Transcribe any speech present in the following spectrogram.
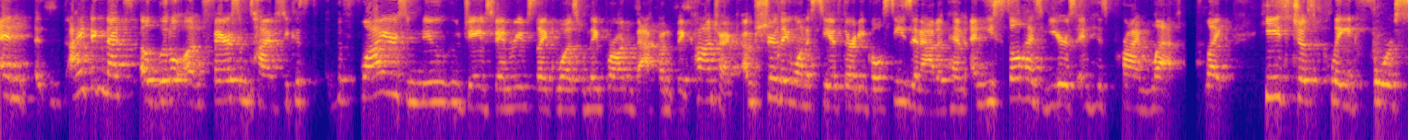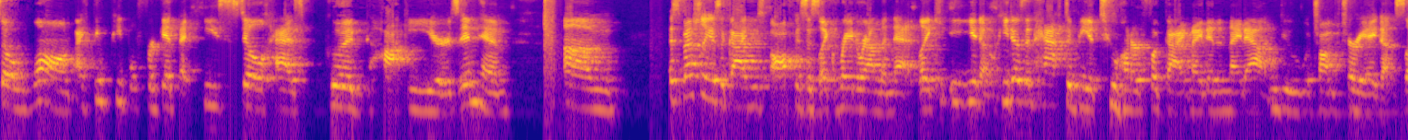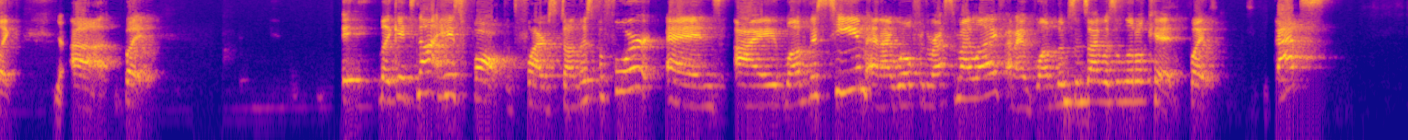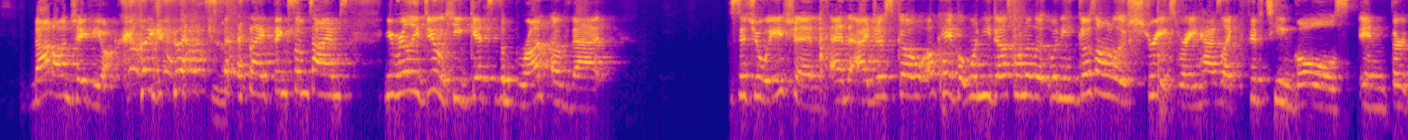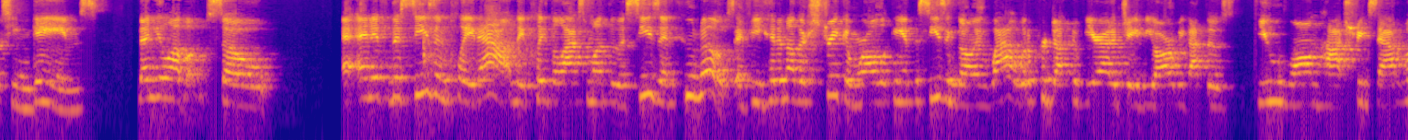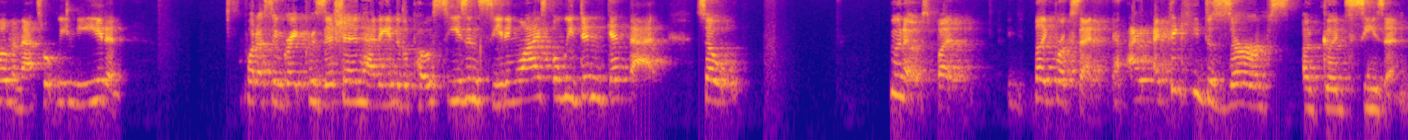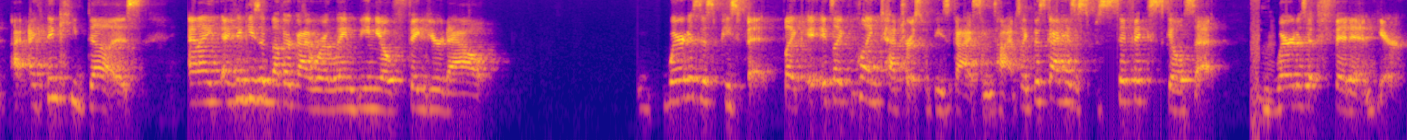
and I think that's a little unfair sometimes because the Flyers knew who James Van Riemsdyk was when they brought him back on a big contract. I'm sure they want to see a 30 goal season out of him, and he still has years in his prime left. Like he's just played for so long. I think people forget that he still has good hockey years in him. Um, especially as a guy whose office is like right around the net. Like, you know, he doesn't have to be a 200 foot guy night in and night out and do what Sean Couturier does. Like, yeah. uh, but it, like it's not his fault that the Flyers done this before, and I love this team, and I will for the rest of my life, and I've loved them since I was a little kid. But that's not on JVR. like that's, yeah. and I think sometimes you really do. He gets the brunt of that situation and i just go okay but when he does one of the when he goes on one of those streaks where he has like 15 goals in 13 games then you love them. so and if the season played out and they played the last month of the season who knows if he hit another streak and we're all looking at the season going wow what a productive year out of jvr we got those few long hot streaks out of him and that's what we need and put us in great position heading into the postseason seating wise but we didn't get that so who knows? But like Brooke said, I, I think he deserves a good season. I, I think he does. And I, I, think he's another guy where Alain Vigneault figured out where does this piece fit? Like it's like playing Tetris with these guys sometimes. Like this guy has a specific skill set. Mm-hmm. Where does it fit in here?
